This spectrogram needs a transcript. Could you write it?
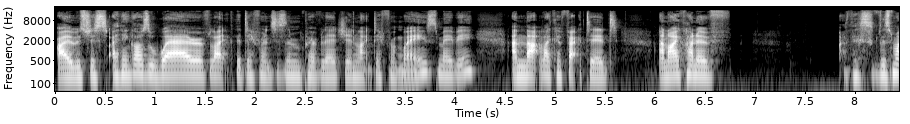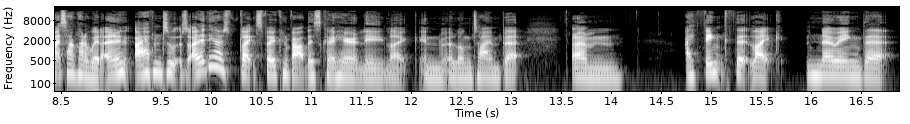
I was just I think I was aware of like the differences in privilege in like different ways maybe, and that like affected, and I kind of this this might sound kind of weird. I don't I haven't talked, I don't think I've like spoken about this coherently like in a long time, but um I think that like knowing that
